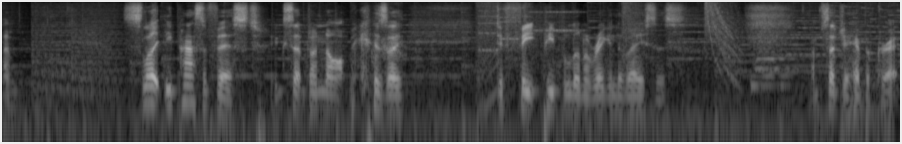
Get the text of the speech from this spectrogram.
I'm slightly pacifist, except I'm not because I defeat people on a regular basis. I'm such a hypocrite.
